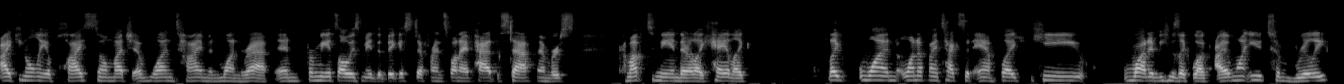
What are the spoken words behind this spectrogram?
I can only apply so much at one time in one rep. And for me, it's always made the biggest difference when I've had the staff members come up to me and they're like, hey, like, like one one of my techs at AMP, like he wanted me, he was like, look, I want you to really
